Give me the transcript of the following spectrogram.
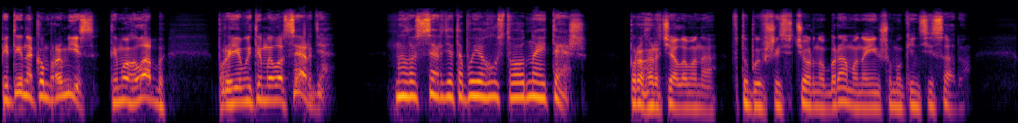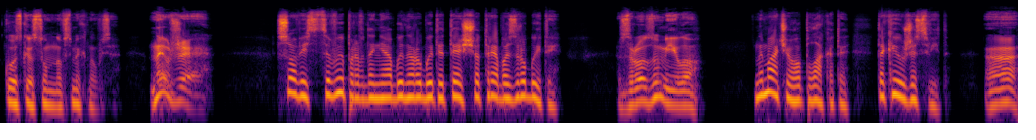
піти на компроміс. Ти могла б проявити милосердя, Милосердя та боягузтво одне й те ж. прогарчала вона, втупившись в чорну браму на іншому кінці саду. Коска сумно всміхнувся. Невже? Совість це виправдання, аби не робити те, що треба зробити. Зрозуміло. Нема чого плакати, такий уже світ. А,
